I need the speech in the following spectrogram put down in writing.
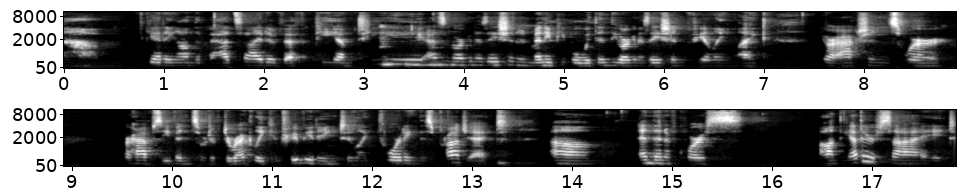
um, getting on the bad side of FPMT mm-hmm. as an organization, and many people within the organization feeling like your actions were perhaps even sort of directly contributing to like thwarting this project. Mm-hmm. Um, and then, of course, on the other side,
